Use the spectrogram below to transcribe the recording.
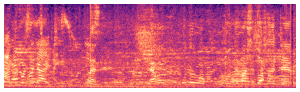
আমি বসে যাই এখন প্রতি মাসে দশ হাজার টাকা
